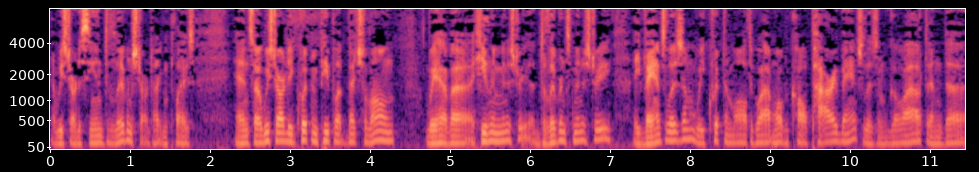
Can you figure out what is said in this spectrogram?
And we started seeing deliverance start taking place. And so we started equipping people at Bet Shalom. We have a healing ministry, a deliverance ministry, evangelism. We equip them all to go out in what we call power evangelism, go out and, uh,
